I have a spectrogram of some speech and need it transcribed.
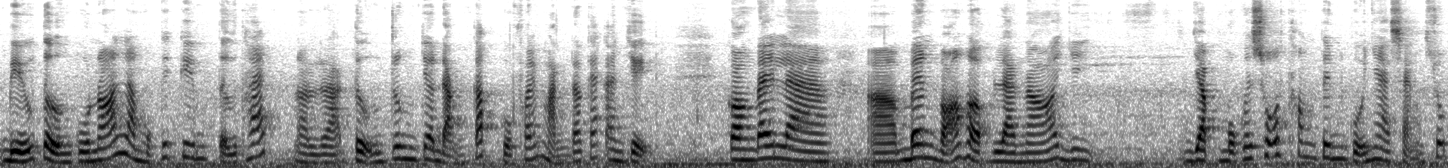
biểu tượng của nó là một cái kim tự tháp là, là tượng trưng cho đẳng cấp của phái mạnh đó các anh chị. Còn đây là à, bên vỏ hộp là nó dập một cái số thông tin của nhà sản xuất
